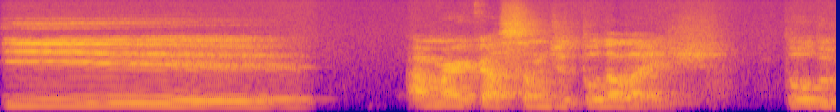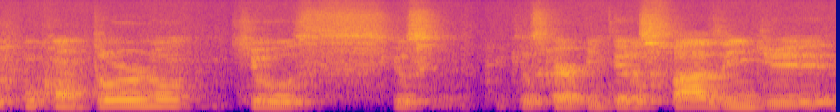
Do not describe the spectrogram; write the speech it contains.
e a marcação de toda a laje, todo o contorno que os, que os, que os carpinteiros fazem de.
